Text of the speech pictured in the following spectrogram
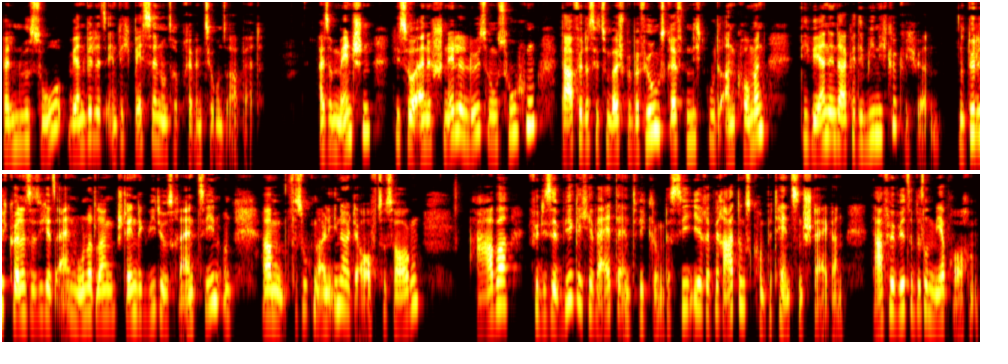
weil nur so werden wir letztendlich besser in unserer Präventionsarbeit. Also Menschen, die so eine schnelle Lösung suchen, dafür, dass sie zum Beispiel bei Führungskräften nicht gut ankommen, die werden in der Akademie nicht glücklich werden. Natürlich können sie sich jetzt einen Monat lang ständig Videos reinziehen und ähm, versuchen, alle Inhalte aufzusaugen. Aber für diese wirkliche Weiterentwicklung, dass sie ihre Beratungskompetenzen steigern, dafür wird es ein bisschen mehr brauchen.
